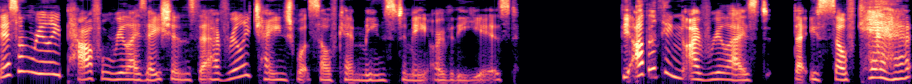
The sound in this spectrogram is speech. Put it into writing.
there's some really powerful realizations that have really changed what self care means to me over the years. The other thing I've realized that is self care,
